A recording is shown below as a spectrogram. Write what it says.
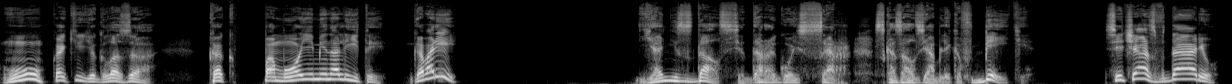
«У, какие глаза! Как помоями налиты! Говори!» «Я не сдался, дорогой сэр», — сказал Зябликов. «Бейте!» «Сейчас вдарю!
